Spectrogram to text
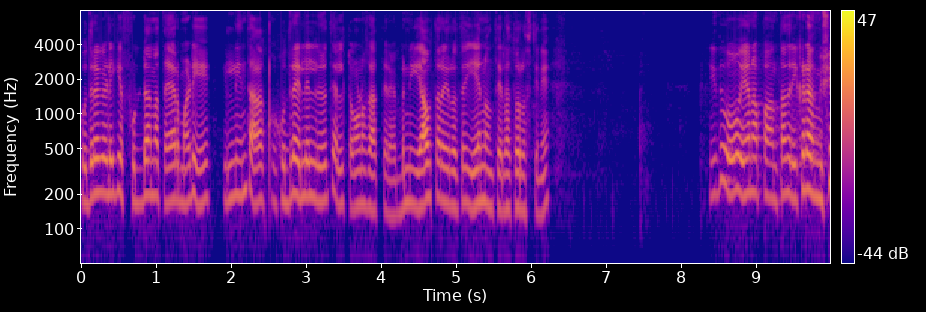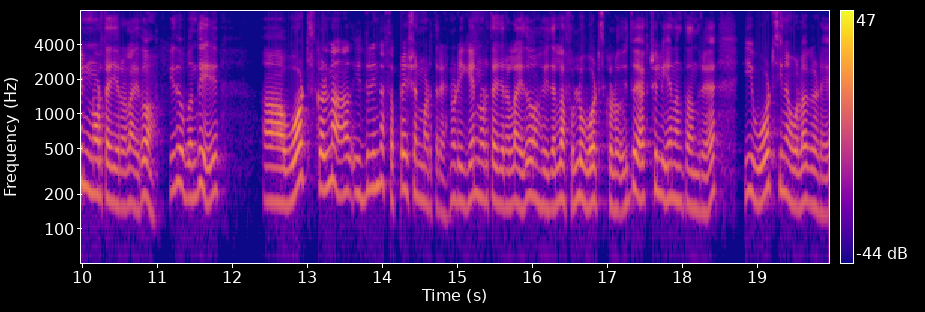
ಕುದುರೆಗಳಿಗೆ ಫುಡ್ಡನ್ನು ತಯಾರು ಮಾಡಿ ಇಲ್ಲಿಂದ ಕುದುರೆ ಎಲ್ಲೆಲ್ಲಿರುತ್ತೆ ಅಲ್ಲಿ ತೊಗೊಂಡೋಗಿ ಹಾಕ್ತಾರೆ. ಬನ್ನಿ, ಯಾವ ಥರ ಇರುತ್ತೆ, ಏನು ಅಂತೆಲ್ಲ ತೋರಿಸ್ತೀನಿ. ಇದು ಏನಪ್ಪ ಅಂತಂದರೆ ಈ ಕಡೆ ಮಿಷಿನ್ ನೋಡ್ತಾ ಇದ್ದೀರಲ್ಲ ಇದು? ಇದು ಬಂದು ಓಟ್ಸ್ಗಳನ್ನ ಇದರಿಂದ ಸಪ್ರೇಷನ್ ಮಾಡ್ತಾರೆ. ನೋಡಿ, ಈಗ ಏನು ನೋಡ್ತಾ ಇದ್ದೀರಲ್ಲ ಇದು? ಇದೆಲ್ಲ ಫುಲ್ಲು ಓಟ್ಸ್ಗಳು. ಇದು ಆ್ಯಕ್ಚುಲಿ ಏನಂತ ಅಂದರೆ ಈ ಓಟ್ಸಿನ ಒಳಗಡೆ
